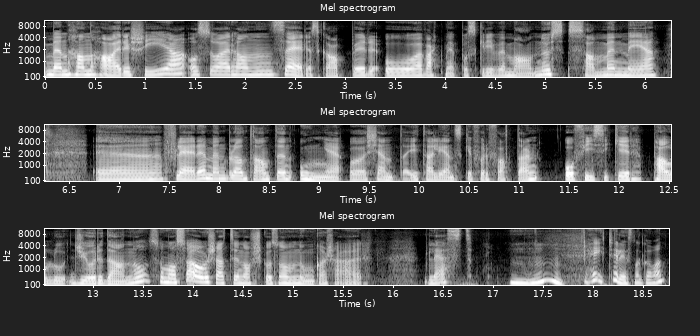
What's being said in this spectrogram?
Men han har regi, ja, og så er han serieskaper og har vært med på å skrive manus sammen med eh, flere, men blant annet den unge og kjente italienske forfatteren og fysiker Paolo Giordano, som også er oversatt til norsk, og som noen kanskje har lest. Mhm. Jeg har ikke lest noe av han.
